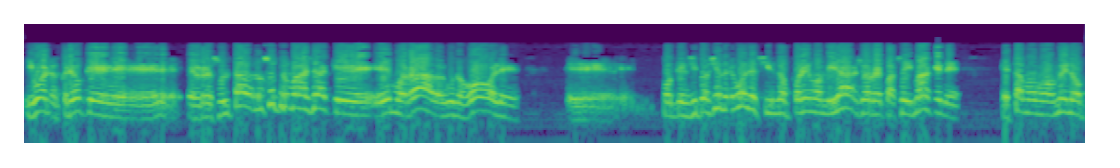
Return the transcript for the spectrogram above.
y bueno, creo que el resultado, nosotros más allá que hemos errado algunos goles, eh, porque en situaciones de goles, si nos ponemos a mirar, yo repasé imágenes, estamos más o menos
